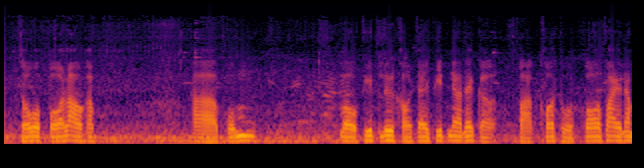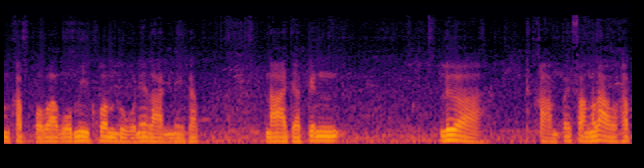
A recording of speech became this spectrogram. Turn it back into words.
ศสวปปลาครับอ่าผมเบาพิษหรือเข้าใจพิษเนี่ยได้ก็ฝากขอโทษขออภัยนํครับเพราะว่าผมมีความรู้ในร้านนี้ครับ น่าจะเป็นเรือขามไปฟังเล่าครับ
